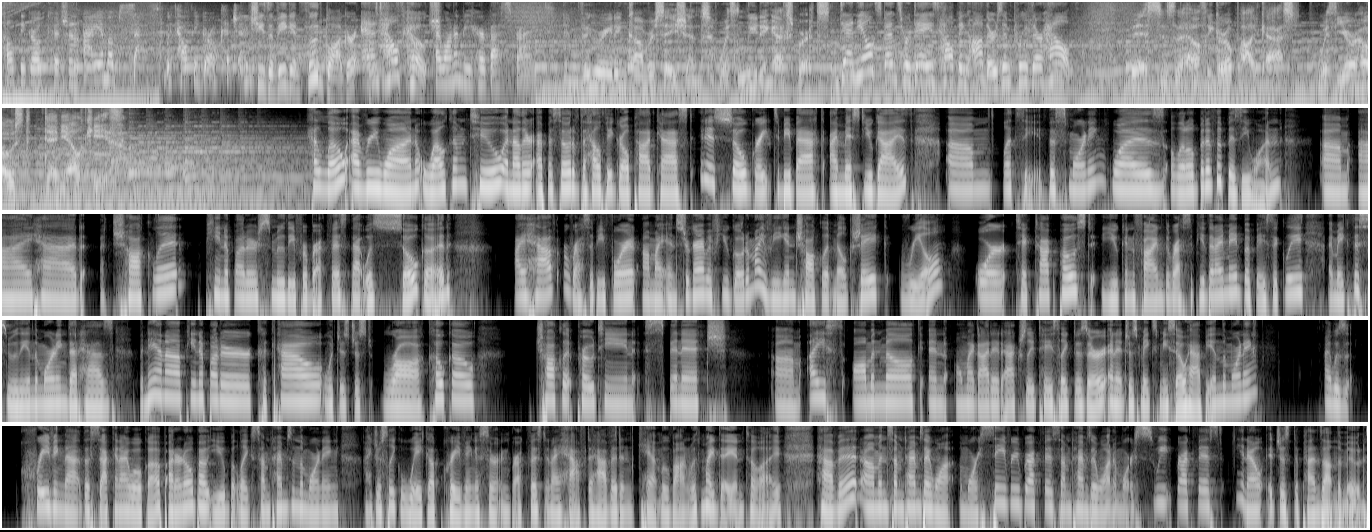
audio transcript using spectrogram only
Healthy Girl Kitchen. I am obsessed with Healthy Girl Kitchen. She's a vegan food blogger and health coach. I want to be her best friend. Invigorating conversations with leading experts. Danielle spends her days helping others improve their health. This is the Healthy Girl Podcast with your host, Danielle Keith. Hello, everyone. Welcome to another episode of the Healthy Girl Podcast. It is so great to be back. I missed you guys. Um, let's see. This morning was a little bit of a busy one. Um, I had a chocolate peanut butter smoothie for breakfast that was so good. I have a recipe for it on my Instagram. If you go to my vegan chocolate milkshake reel, or TikTok post, you can find the recipe that I made. But basically, I make this smoothie in the morning that has banana, peanut butter, cacao, which is just raw cocoa, chocolate protein, spinach, um, ice, almond milk, and oh my God, it actually tastes like dessert and it just makes me so happy in the morning. I was craving that the second I woke up. I don't know about you, but like sometimes in the morning, I just like wake up craving a certain breakfast and I have to have it and can't move on with my day until I have it. Um, and sometimes I want a more savory breakfast. Sometimes I want a more sweet breakfast. You know, it just depends on the mood.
